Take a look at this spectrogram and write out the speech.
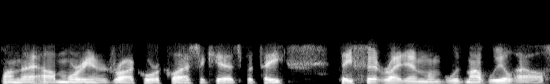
on the album oriented rock or classic hits. But they they fit right in with my wheelhouse.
